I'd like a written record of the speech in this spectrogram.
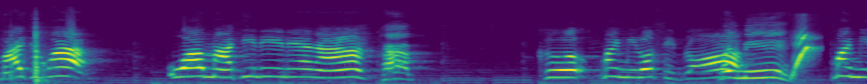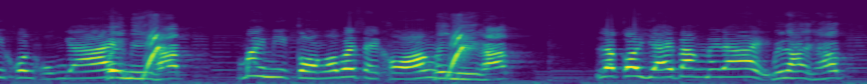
หมายถึงว่าอ้วมาที่นี่เนี่ยนะ ครับ คือไม่มีรถสิบล้อ ไม่มี ไม่มีคนของย้าย ไม่มีครับ ไม่มีกล่องเอาไว้ใส่ของ ไม่มีครับ แล้วก็ย้ายบ้างไม่ได้ ไม่ได้ครับแ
